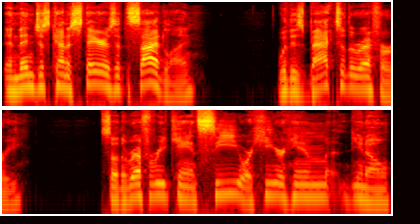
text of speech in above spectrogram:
and then just kind of stares at the sideline with his back to the referee, so the referee can't see or hear him, you know,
